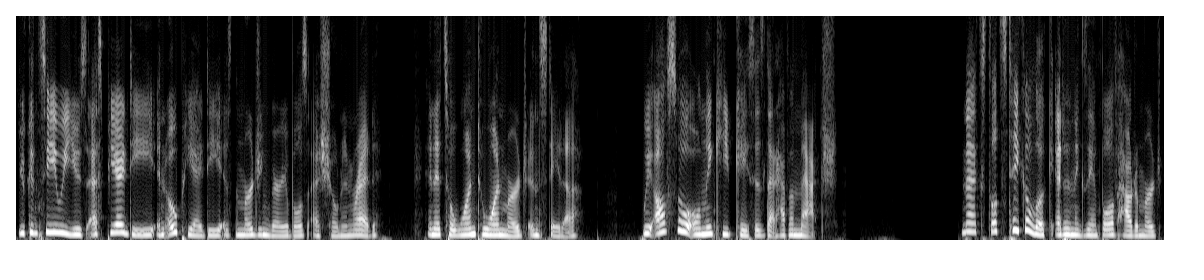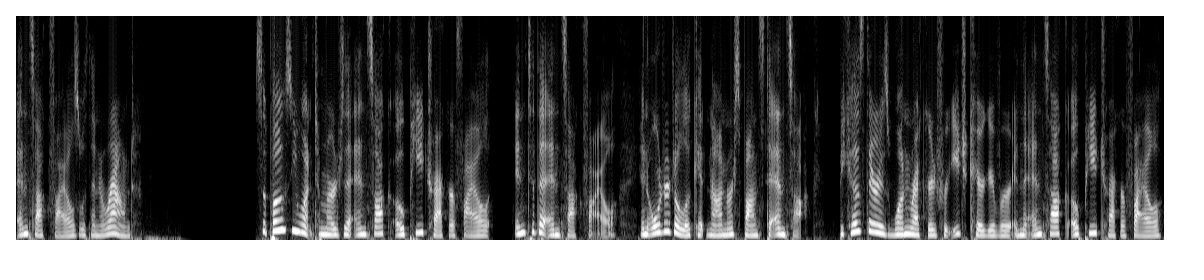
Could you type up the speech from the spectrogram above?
You can see we use SPID and OPID as the merging variables as shown in red, and it's a one-to-one -one merge in Stata. We also only keep cases that have a match. Next, let's take a look at an example of how to merge NSOC files within a round. Suppose you want to merge the NSOC OP tracker file into the NSOC file in order to look at non-response to NSOC. Because there is one record for each caregiver in the NSOC OP tracker file,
